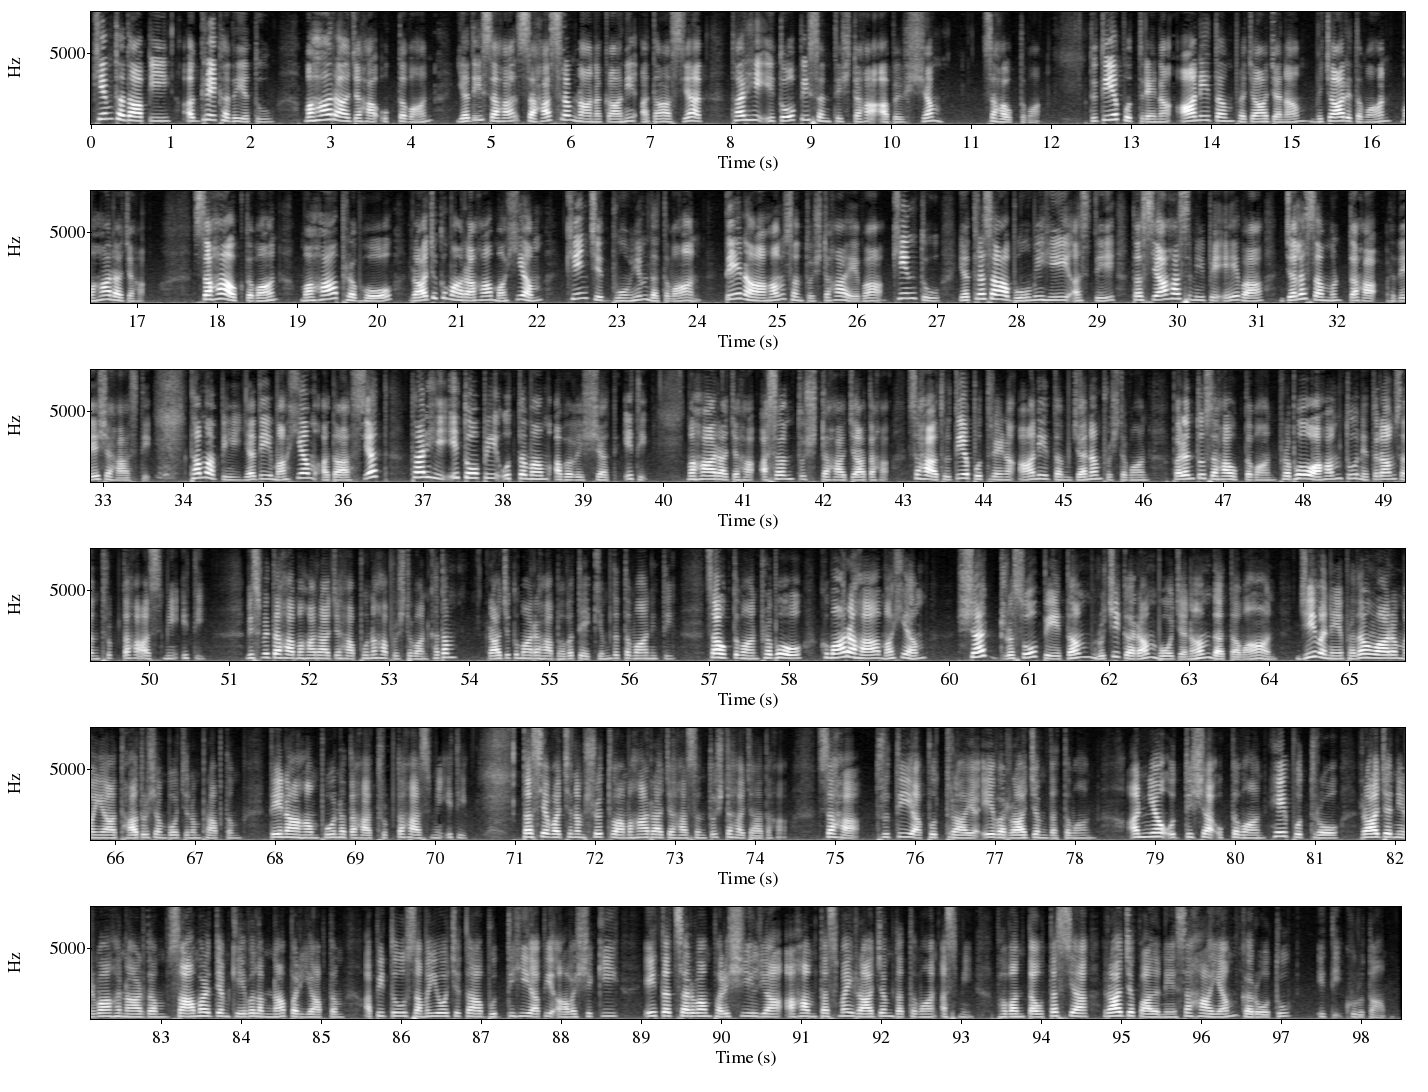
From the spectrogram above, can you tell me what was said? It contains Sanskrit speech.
किं तदापि? अग्रे कथयतु महाराजः उक्तवान् यदि सः सहस्रं नाणकानि अदास्यत् तर्हि इतोपि सन्तुष्टः अभविष्यम् सः उक्तवान्। द्वितीयपुत्रेण आनीतं प्रजाजनं विचारितवान् महाराजः। सः उक्तवान् महाप्रभो राजकुमारः मह्यं किञ्चित् भूमिं दत्तवान् तेन अहं सन्तुष्टः एव। किन्तु यत्र सा भूमिः अस्ति तस्याः समीपे एव जलसमुद्रः प्रदेशः अस्ति। तमपि यदि मह्यम् अदास्यत् तर्हि इतोपि उत्तमम् अभविष्यत् इति। महाराजः असन्तुष्टः जातः। सः तृतीयपुत्रेण आनीतं जनं पृष्टवान् परन्तु सः उक्तवान् प्रभो अहं तु नितरां सन्तृप्तः अस्मि इति। विस्मितः महाराजः पुनः पृष्टवान् कथम् राजकुमारः भवते किं दत्तवान् इति? स उक्तवान् प्रभो कुमारः मह्यं षड् रसोपेतं रुचिकरं भोजनं दत्तवान्। जीवने प्रथमवारं मया तादृशं भोजनं प्राप्तं। तेन अहं पूर्णतः तृप्तः अस्मि इति। तस्य वचनं श्रुत्वा महाराजः सन्तुष्टः जातः। सः तृतीयपुत्राय एव राज्यं दत्तवान् अन्य उद्दिश्य उक्तवान् हे पुत्रो राजनिर्वहणार्थं सामर्थ्यं केवलं न पर्याप्तम् अपि तु समयोचिता बुद्धिः अपि आवश्यकी एतत् सर्वं परिशील्य अहं तस्मै राज्यं दत्तवान् अस्मि भवन्तौ तस्य राज्यपालने सहायं करोतु इति कुरुताम्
